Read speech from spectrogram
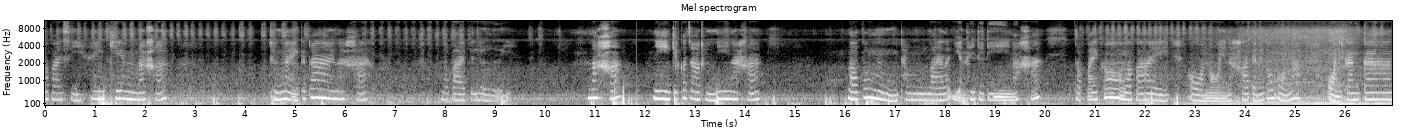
ระบายสีให้เข้มนะคะ ถึงไหนก็ได้นะคะ ระบายไปเลย นะคะ นี่เกก็จะเอาถึงนี่นะคะ เราต้องทำรายละเอียดให้ดีๆนะคะ ต่อไปก็ระบายอ่อนหน่อยนะคะ แต่ไม่ต้องอ่อนมาก อ่อนกลาง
